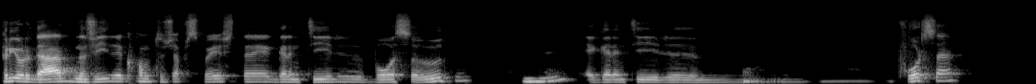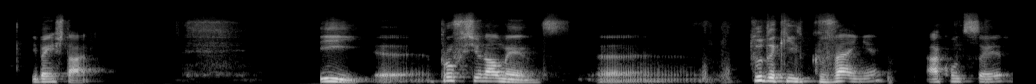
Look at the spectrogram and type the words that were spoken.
prioridade na vida, como tu já percebeste, é garantir boa saúde, uhum. é garantir hum, força, e bem-estar. E uh, profissionalmente, uh, tudo aquilo que venha a acontecer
